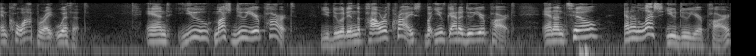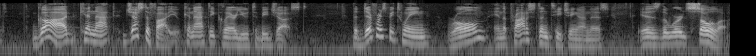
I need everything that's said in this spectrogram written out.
and cooperate with it. And you must do your part. You do it in the power of Christ, but you've got to do your part. And until And unless you do your part, God cannot justify you, cannot declare you to be just. The difference between Rome and the Protestant teaching on this is the word sola,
